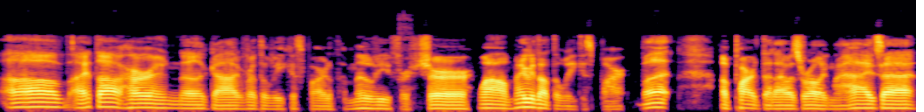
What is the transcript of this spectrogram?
Um, I thought her and the guy were the weakest part of the movie for sure. Well, maybe not the weakest part, but a part that I was rolling my eyes at.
